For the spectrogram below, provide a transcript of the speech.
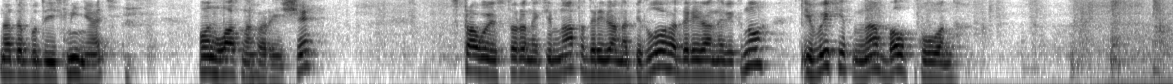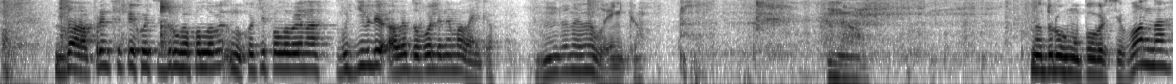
Треба буде їх міняти. Вон лаз на горище. З правої сторони кімната, дерев'яна підлога, дерев'яне вікно і вихід на балкон. Да, в принципі, хоч і друга половина, ну, хоч і половина будівлі, але доволі немаленька. Ну, це невеленька. На другому поверсі ванна,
